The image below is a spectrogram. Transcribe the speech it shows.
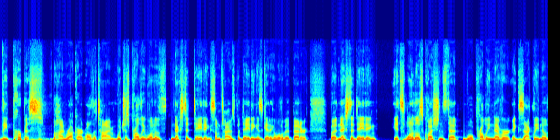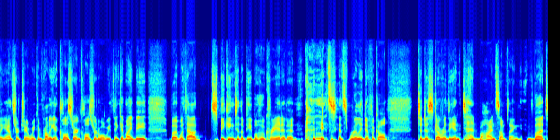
the purpose behind rock art all the time, which is probably one of next to dating sometimes, but dating is getting a little bit better. But next to dating, it's one of those questions that we'll probably never exactly know the answer to. We can probably get closer and closer to what we think it might be, but without speaking to the people who created it, it's it's really difficult to discover the intent behind something. But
